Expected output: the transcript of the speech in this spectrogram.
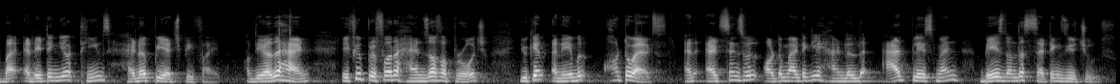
by editing your theme's header PHP file. On the other hand, if you prefer a hands-off approach, you can enable auto ads and AdSense will automatically handle the ad placement based on the settings you choose.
